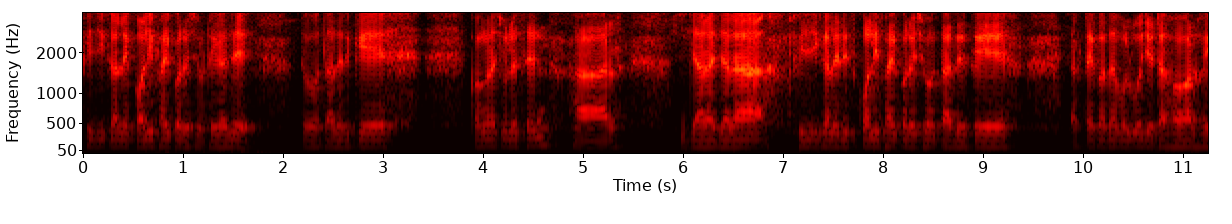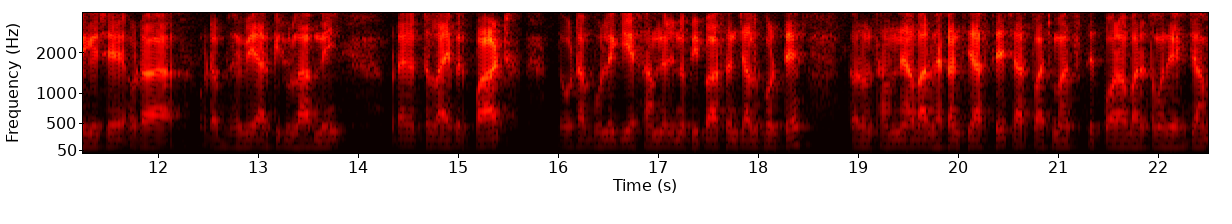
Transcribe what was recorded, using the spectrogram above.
ফিজিক্যালে কোয়ালিফাই করেছ, ঠিক আছে? তো তাদেরকে কংগ্রাচুলেশন আর যারা যারা ফিজিক্যালে ডিসকোয়ালিফাই করেছ, তাদেরকে একটাই কথা বলব, যেটা হওয়ার হয়ে গেছে, ওটা ওটা ভেবে আর কিছু লাভ নেই। ওটা একটা লাইফের পার্ট তো ওটা ভুলে গিয়ে সামনের জন্য প্রিপারেশন চালু করতে, কারণ সামনে আবার ভ্যাকান্সি আসছে, চার, পাঁচ মাসের পর আবার তোমাদের এক্সাম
